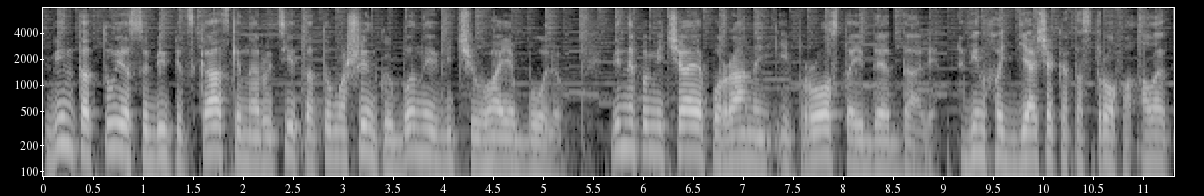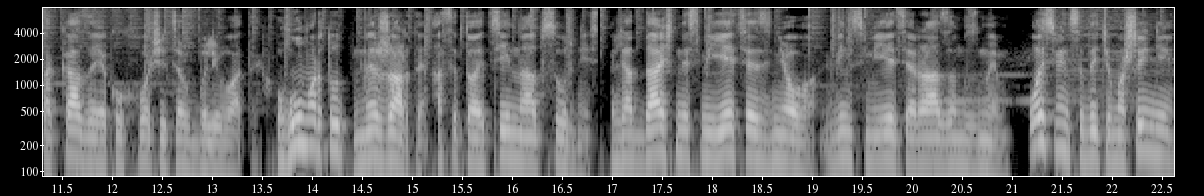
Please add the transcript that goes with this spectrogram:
Він татує собі підсказки на руці тату машинкою, бо не відчуває болю. Він не помічає поранень і просто йде далі. Він ходяча катастрофа, але така, за яку хочеться вболівати. Гумор тут не жарти, а ситуаційна абсурдність. Глядач не сміється з нього, він сміється разом з ним. Ось він сидить у машині,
